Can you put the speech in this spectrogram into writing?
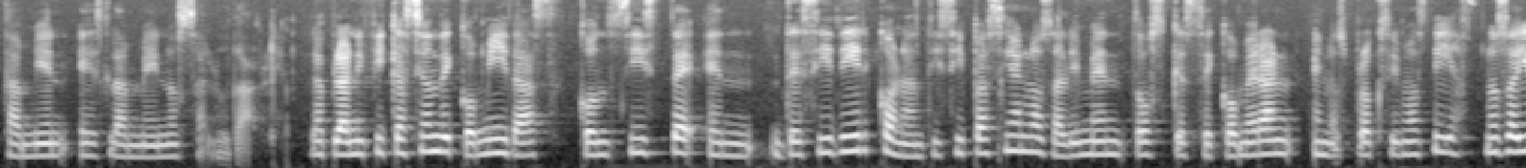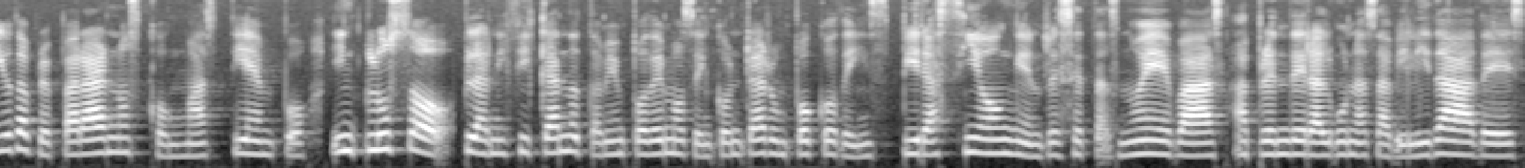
también es la menos saludable. La planificación de comidas consiste en decidir con anticipación los alimentos que se comerán en los próximos días. Nos ayuda a prepararnos con más tiempo. Incluso planificando también podemos encontrar un poco de inspiración en recetas nuevas, aprender algunas habilidades,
